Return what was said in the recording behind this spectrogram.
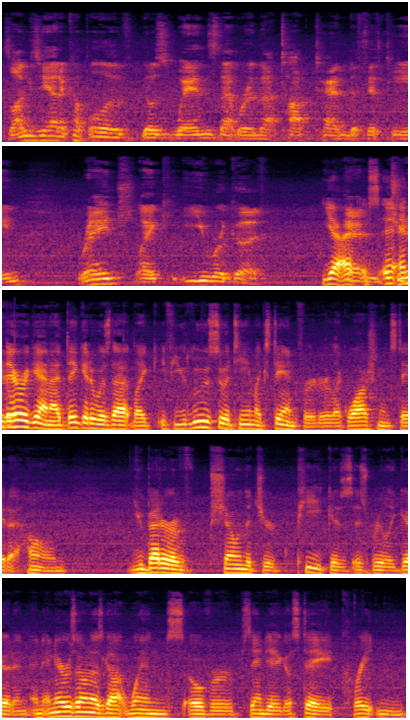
as long as you had a couple of those wins that were in that top ten to fifteen range, like you were good. Yeah, and, and, and there again, I think it was that like if you lose to a team like Stanford or like Washington State at home you better have shown that your peak is, is really good. And, and, and Arizona's got wins over San Diego State, Creighton,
